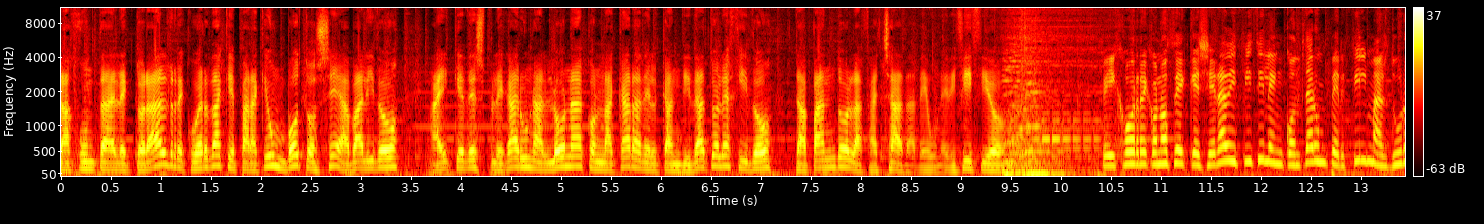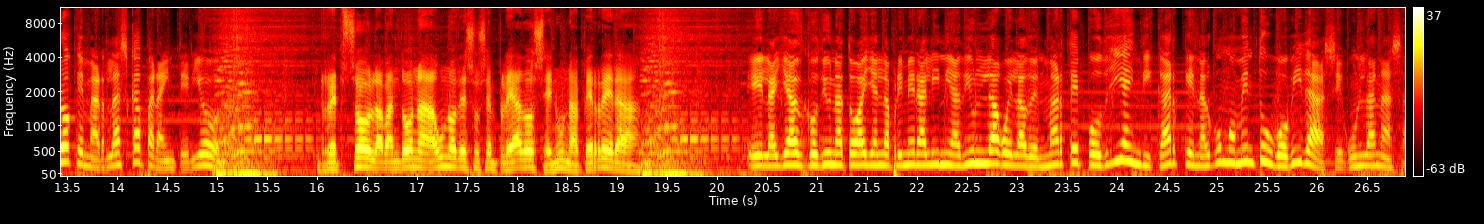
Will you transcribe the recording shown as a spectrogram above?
La Junta Electoral recuerda que para que un voto sea válido hay que desplegar una lona con la cara del candidato elegido tapando la fachada de un edificio. Feijó reconoce que será difícil encontrar un perfil más duro que Marlasca para interior. Repsol abandona a uno de sus empleados en una perrera. El hallazgo de una toalla en la primera línea de un lago helado en Marte podría indicar que en algún momento hubo vida, según la NASA.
